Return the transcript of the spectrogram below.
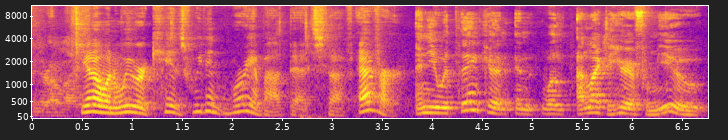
in their own life. You know, when we were kids, we didn't worry about that stuff ever. And you would think, and, and well, I'd like to hear it from you.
